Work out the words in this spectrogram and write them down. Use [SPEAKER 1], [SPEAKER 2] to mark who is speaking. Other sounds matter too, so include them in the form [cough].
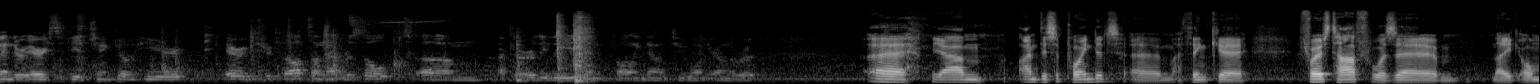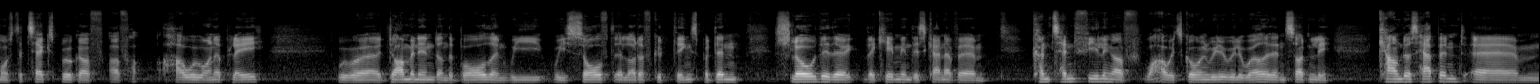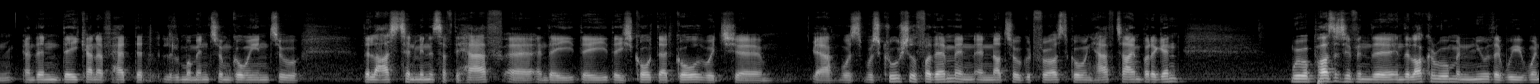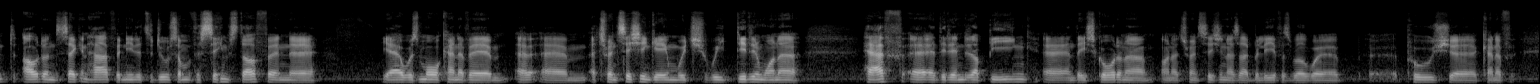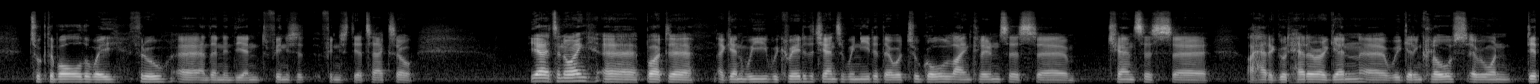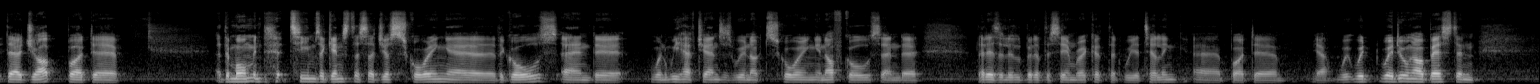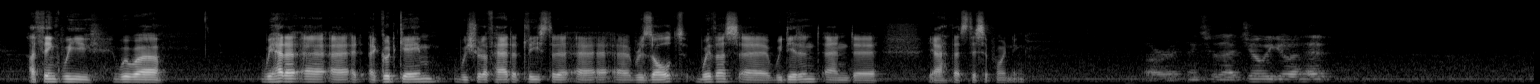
[SPEAKER 1] defender Eric Sviatchenko here. Eric, your thoughts on that result um, after early lead and falling down 2 1 here on the road?
[SPEAKER 2] Uh, yeah, I'm, I'm disappointed. Um, I think uh, first half was um, like almost a textbook of, of how we want to play. We were dominant on the ball and we, we solved a lot of good things. But then slowly there, there came in this kind of um, content feeling of, wow, it's going really, really well. And then suddenly counters happened. Um, and then they kind of had that little momentum going into the last 10 minutes of the half. Uh, and they, they, they scored that goal, which um, yeah, was, was crucial for them and, and not so good for us going halftime. But again, we were positive in the in the locker room and knew that we went out on the second half and needed to do some of the [laughs] same stuff and uh, yeah it was more kind of a a, um, a transition game which we didn't want to have uh, and it ended up being uh, and they scored on a on a transition as I believe as well where uh, Puig uh, kind of took the ball all the way through uh, and then in the end finished finished the attack so yeah, it's annoying, uh, but uh, again, we, we created the chance that we needed. There were two goal line clearances. Chances. I had a good header again. We're getting close. Everyone did their job, but at the moment, [laughs] teams against us are just scoring the goals, and when we have chances, we're not scoring enough goals, and that is a little bit of the same record that we are telling. but yeah, we, we're, we're doing our best, and I think we we were we had a, a, a, good game. We should have had at least a, a, a result with us. Uh, we didn't, and uh, yeah, that's disappointing.
[SPEAKER 1] All right, thanks for that. Joey, go ahead.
